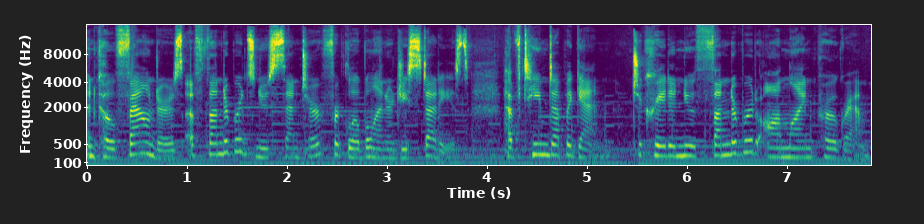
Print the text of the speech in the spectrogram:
and co founders of Thunderbird's new Center for Global Energy Studies, have teamed up again to create a new Thunderbird online program,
